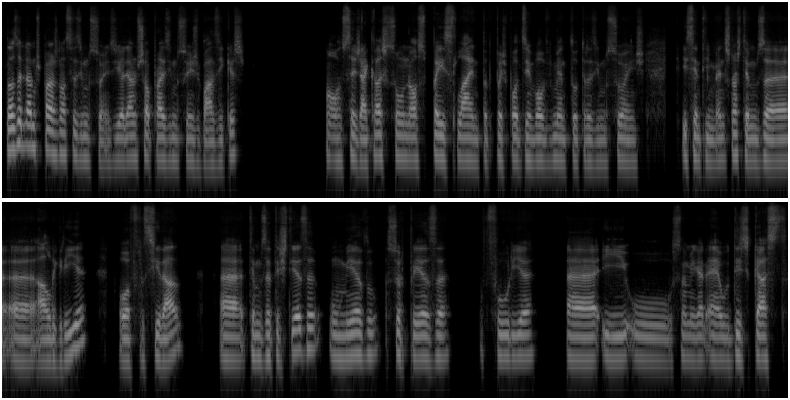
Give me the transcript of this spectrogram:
Se nós olharmos para as nossas emoções e olharmos só para as emoções básicas, ou seja, aquelas que são o nosso baseline para depois para o desenvolvimento de outras emoções e sentimentos, nós temos a, a, a alegria ou a felicidade, uh, temos a tristeza, o medo, a surpresa, a fúria uh, e o, se não me engano, é o disgust,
